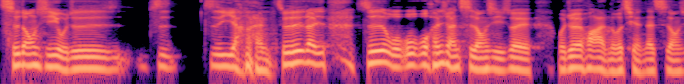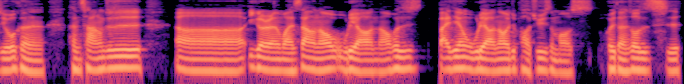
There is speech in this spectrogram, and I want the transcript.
吃东西，我就是自。自一样，就是在，就是我我我很喜欢吃东西，所以我就会花很多钱在吃东西。我可能很常就是呃一个人晚上然后无聊，然后或者是白天无聊，然后我就跑去什么回转寿司吃，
